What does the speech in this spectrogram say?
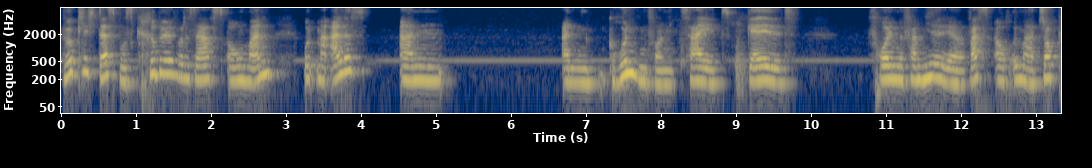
Wirklich das, wo es kribbelt, wo du sagst, oh Mann, und mal alles an, an Gründen von Zeit, Geld, Freunde, Familie, was auch immer, Job.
